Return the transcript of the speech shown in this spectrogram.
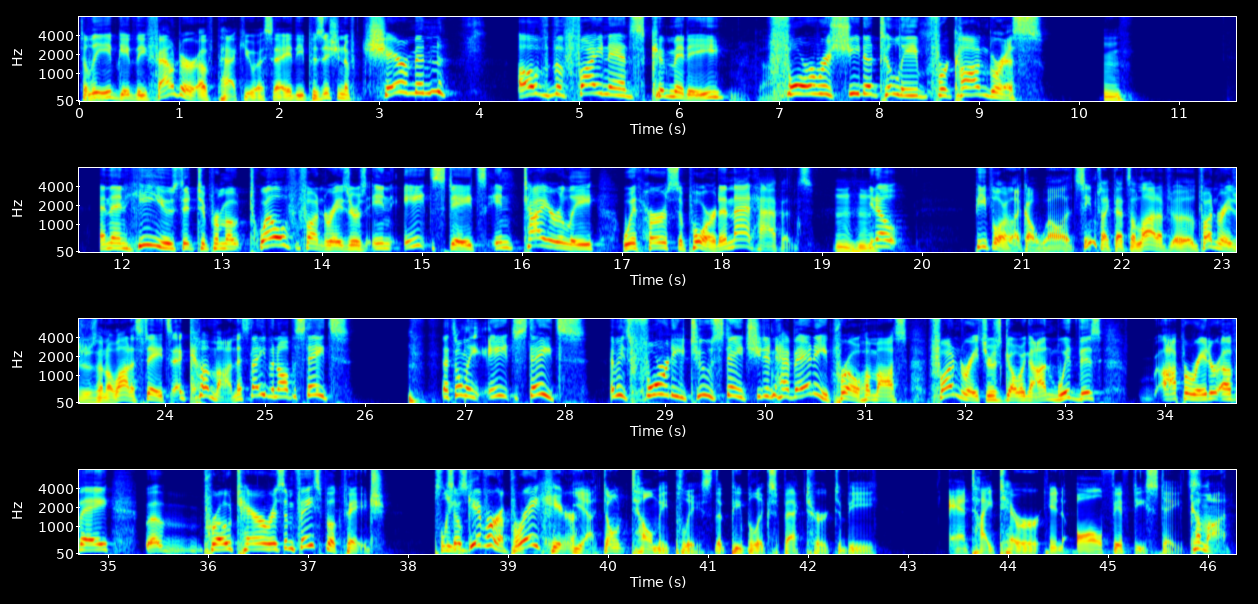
Tlaib gave the founder of PAC USA the position of chairman of the finance committee for Rashida Tlaib for Congress. And then he used it to promote 12 fundraisers in eight states entirely with her support. And that happens. You know, people are like, oh, well, it seems like that's a lot of uh, fundraisers in a lot of states. Uh, come on, that's not even all the states. That's only eight states. That means 42 states. She didn't have any pro Hamas fundraisers going on with this operator of a uh, pro terrorism Facebook page. Please. So give her a break here. yeah, don't tell me, please, that people expect her to be anti-terror in all 50 states. Come on.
